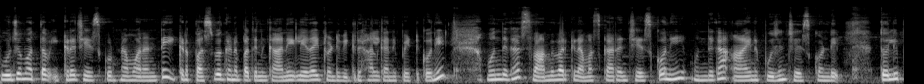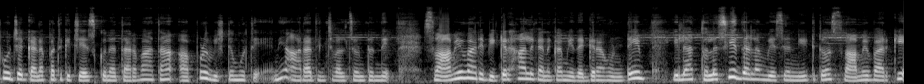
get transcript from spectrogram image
పూజ మొత్తం ఇక్కడ చేసుకుంటున్నాము అని అంటే ఇక్కడ పసుపు గణపతిని కానీ లేదా ఇటువంటి విగ్రహాలు కానీ పెట్టుకొని ముందుగా స్వామివారికి నమస్కారం చేసుకొని ముందుగా ఆయన పూజను చేసుకోండి. తొలి పూజ గణపతికి చేసుకున్న తర్వాత అప్పుడు విష్ణుమూర్తిని ఆరాధించవలసి ఉంటుంది. స్వామివారి విగ్రహాలు కనుక మీ దగ్గర ఉంటే ఇలా తులసి దళం వేసిన నీటితో స్వామివారికి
